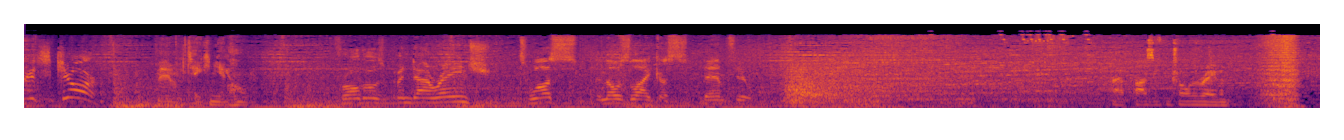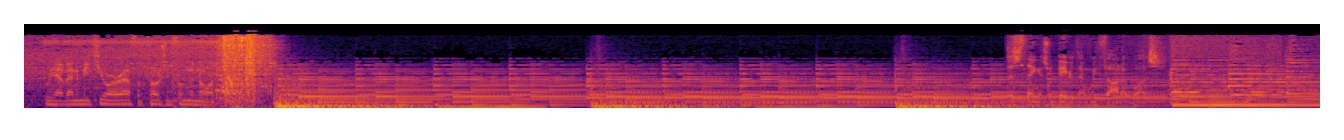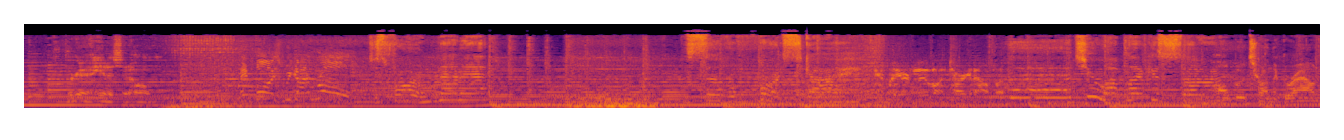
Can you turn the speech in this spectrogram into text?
Target secure! Man, I'm taking you home. For all those who've been downrange, to us and those like us, damn few. I have positive control of the Raven. We have enemy QRF approaching from the north. This thing is bigger than we thought it was. They're gonna hit us at home. For a minute, the silver fort sky cleared. Move on target Alpha. lit you up like a star. All boots are on the ground.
